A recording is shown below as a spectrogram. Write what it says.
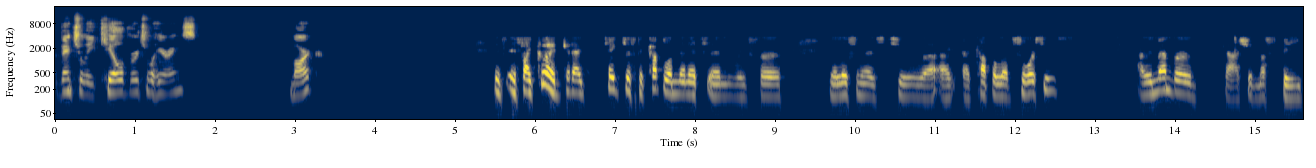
eventually kill virtual hearings? Mark? If, if I could, could I take just a couple of minutes and refer the listeners to uh, a, a couple of sources? I remember, gosh, it must be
